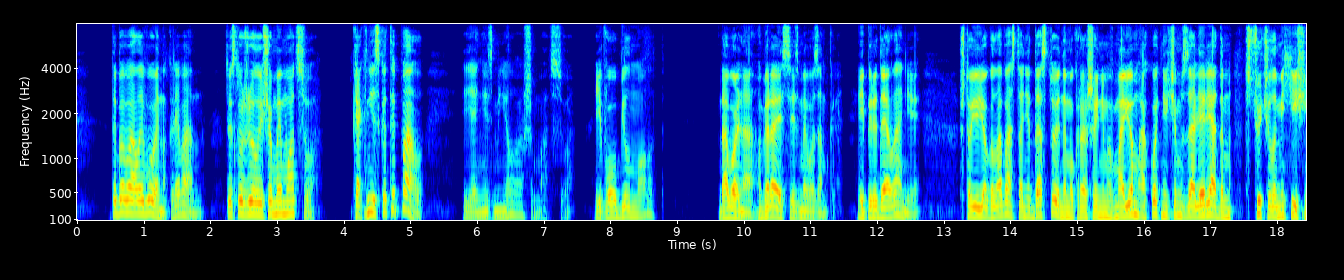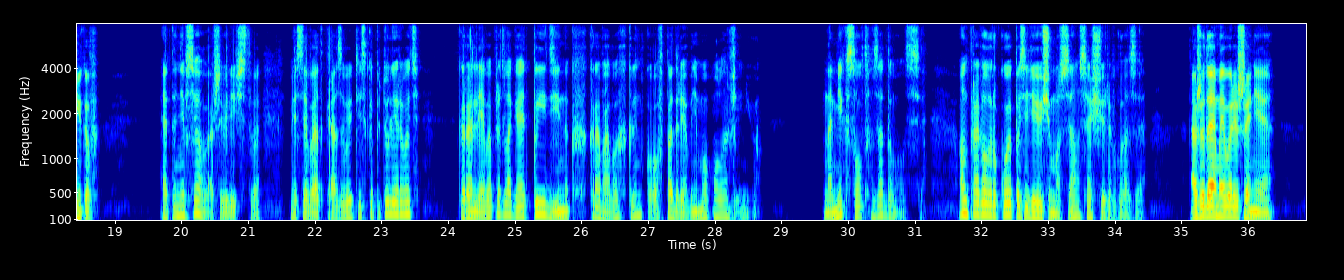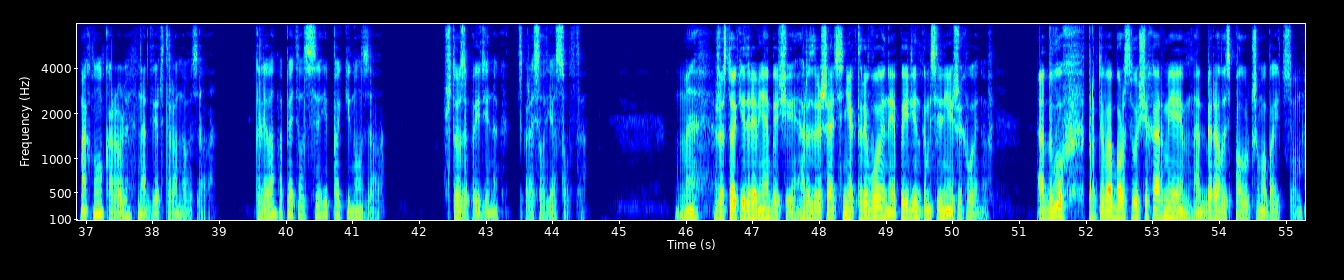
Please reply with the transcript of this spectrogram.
Ты бывалый воин, Клеван. Ты служил еще моему отцу. Как низко ты пал! Я не изменил вашему отцу. Его убил молот. «Довольно, убирайся из моего замка. И передай Лане, что ее голова станет достойным украшением в моем охотничьем зале рядом с чучелами хищников». «Это не все, Ваше Величество. Если вы отказываетесь капитулировать, королева предлагает поединок кровавых клинков по древнему уложению». На миг Солт задумался. Он провел рукой по сидеющему сам, сощурив глаза. «Ожидая моего решения», — махнул король на дверь тронного зала. Калеван попятился и покинул зал. «Что за поединок?» — спросил я Солта. «Жестокие древние обычаи разрешать некоторые воины поединкам сильнейших воинов. От двух противоборствующих армий отбиралось по лучшему бойцу.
